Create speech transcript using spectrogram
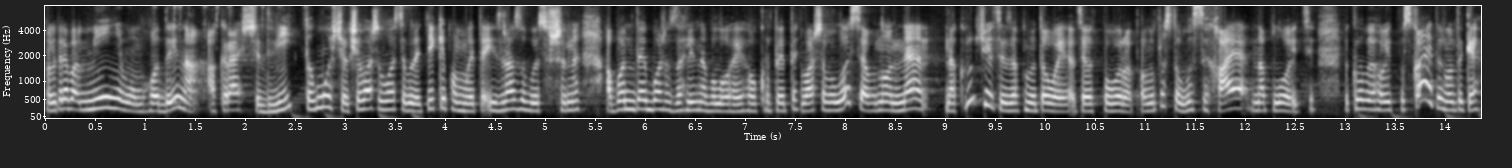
вам треба мінімум година, а краще дві. Тому що якщо ваше волосся буде тільки помите і зразу висушене, або не дай Боже, взагалі на вологе його крутити, ваше волосся воно не накручується і запам'ятовує цей от поворот, воно просто висихає на плойці. І коли ви його відпускаєте, воно таке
